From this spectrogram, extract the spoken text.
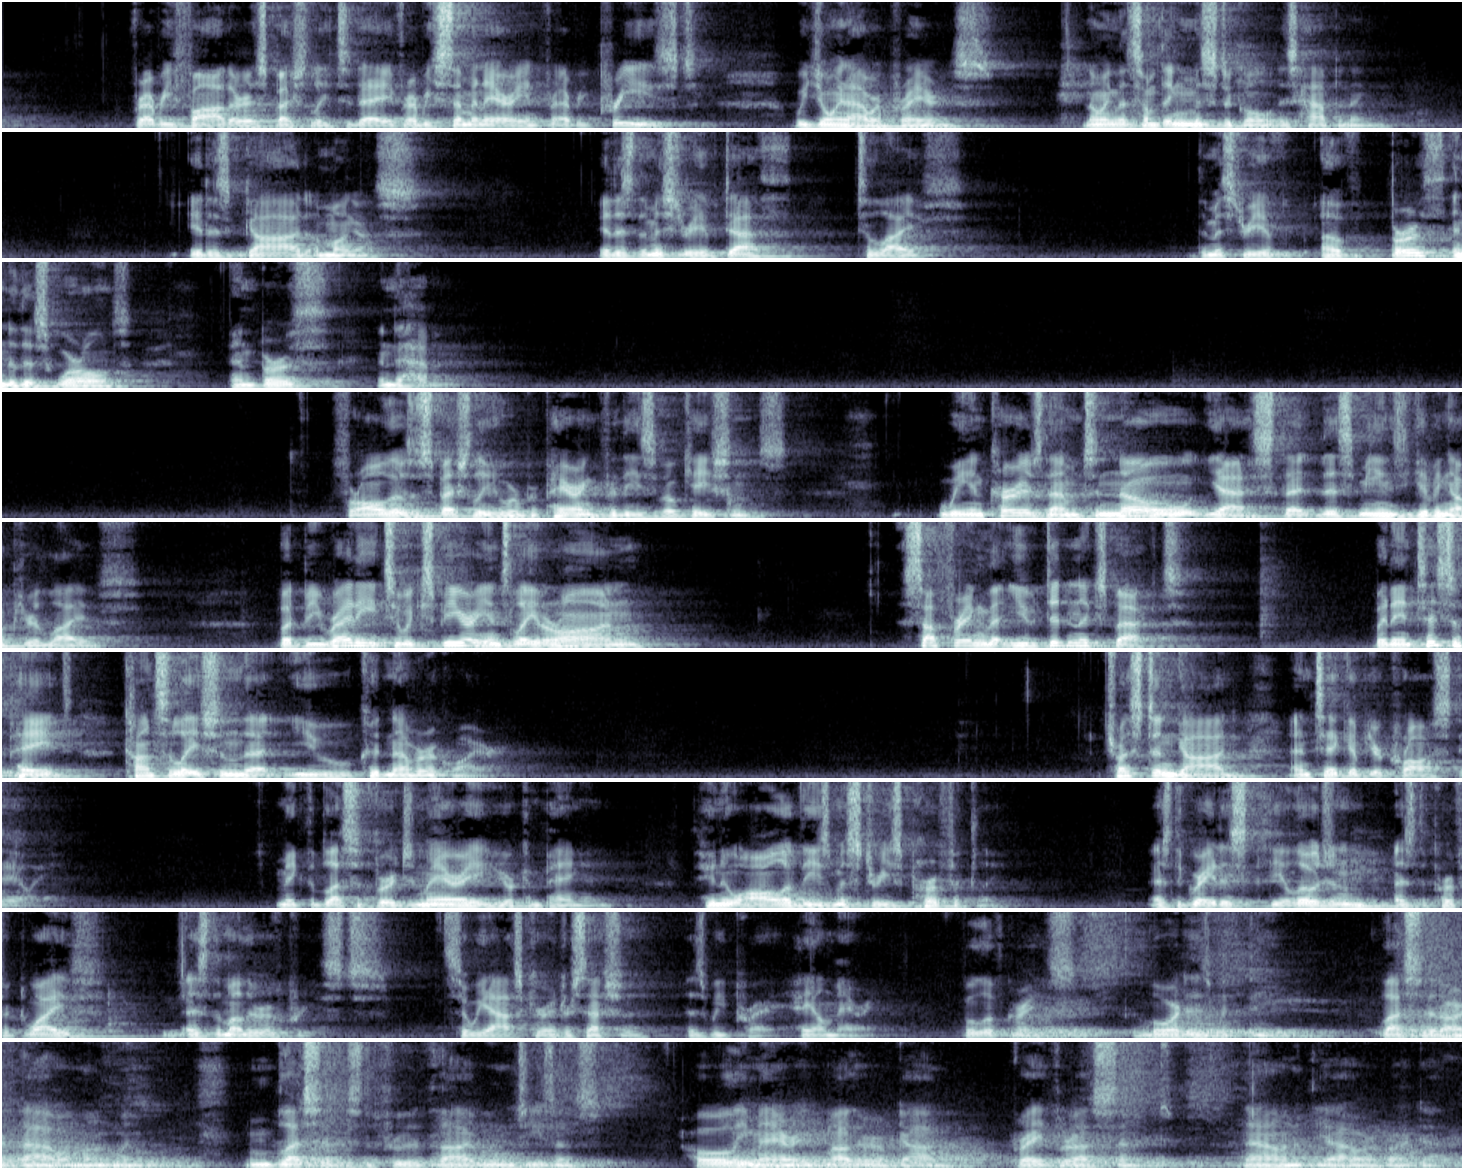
for every father, especially today, for every seminarian, for every priest, we join our prayers, knowing that something mystical is happening. It is God among us. It is the mystery of death to life, the mystery of, of birth into this world and birth into heaven. For all those, especially who are preparing for these vocations, we encourage them to know, yes, that this means giving up your life, but be ready to experience later on suffering that you didn't expect, but anticipate consolation that you could never acquire. Trust in God and take up your cross daily. Make the Blessed Virgin Mary your companion, who knew all of these mysteries perfectly, as the greatest theologian, as the perfect wife, as the mother of priests. So we ask her intercession as we pray. Hail Mary, full of grace, the Lord is with thee. Blessed art thou among women, and blessed is the fruit of thy womb, Jesus. Holy Mary, Mother of God, pray for us sinners, now and at the hour of our death.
